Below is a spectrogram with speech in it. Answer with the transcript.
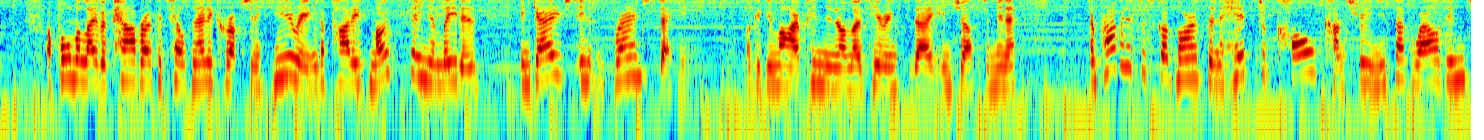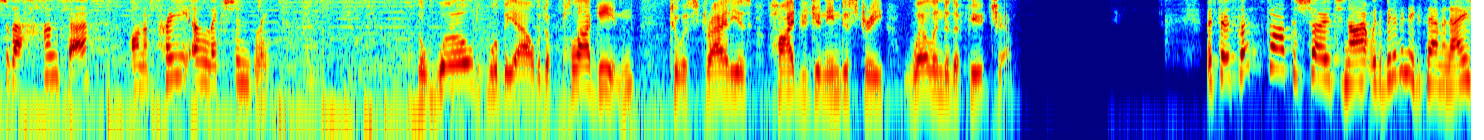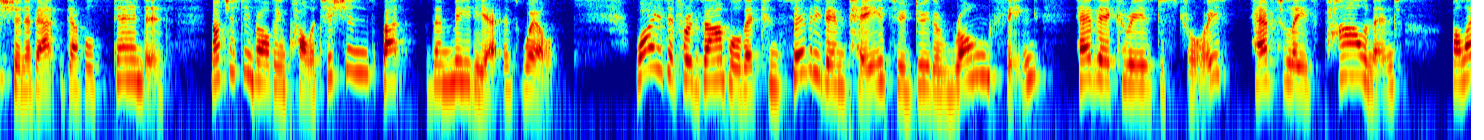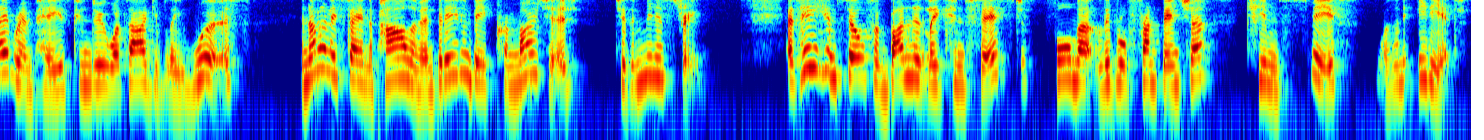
A former Labor power broker tells an anti corruption hearing the party's most senior leaders engaged in branch stacking. I'll give you my opinion on those hearings today in just a minute. And Prime Minister Scott Morrison heads to coal country in New South Wales into the Hunter on a pre election blitz. The world will be able to plug in to Australia's hydrogen industry well into the future. But first, let's start the show tonight with a bit of an examination about double standards, not just involving politicians, but the media as well. Why is it, for example, that Conservative MPs who do the wrong thing have their careers destroyed, have to leave Parliament, while Labor MPs can do what's arguably worse and not only stay in the Parliament, but even be promoted to the ministry? As he himself abundantly confessed, former Liberal frontbencher Tim Smith was an idiot.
